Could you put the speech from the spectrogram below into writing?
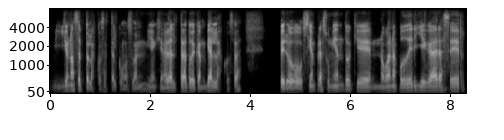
Yo no acepto las cosas tal como son y en general trato de cambiar las cosas, pero siempre asumiendo que no van a poder llegar a ser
